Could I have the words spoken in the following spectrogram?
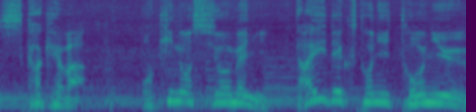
仕掛けは沖の潮目にダイレクトに投入。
